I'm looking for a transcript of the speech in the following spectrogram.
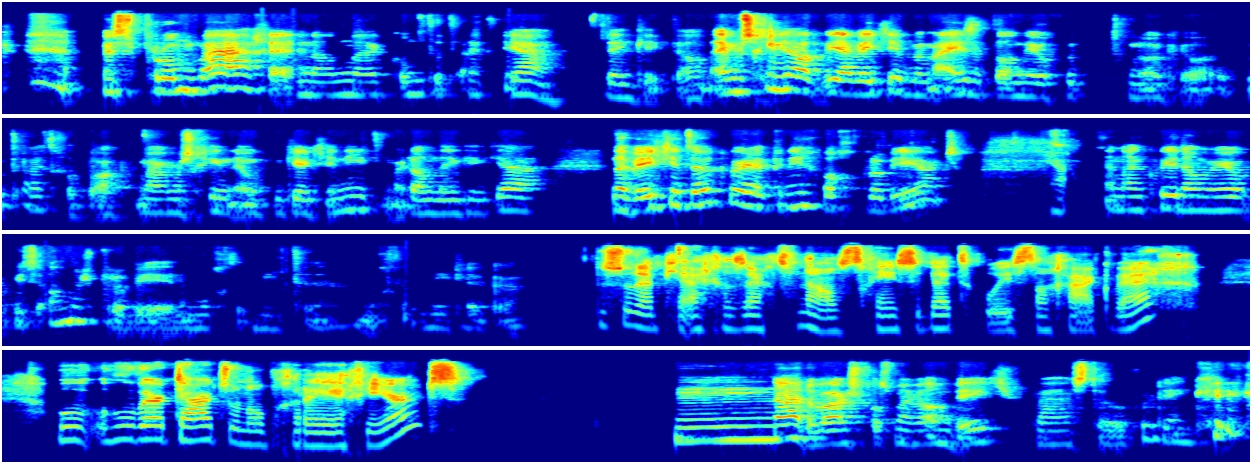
een sprong wagen. En dan uh, komt het uit, ja, denk ik dan. En misschien, had, ja, weet je, bij mij is het dan heel goed, toen ook heel goed uitgepakt. Maar misschien ook een keertje niet. Maar dan denk ik, ja, dan weet je het ook weer. Heb je in ieder geval geprobeerd. Ja. En dan kun je dan weer ook iets anders proberen, mocht het niet, uh, mocht het niet lukken. Dus toen heb je eigenlijk gezegd van nou, als het geen sabbatical is, dan ga ik weg. Hoe, hoe werd daar toen op gereageerd? Mm, nou, daar waren ze volgens mij wel een beetje verbaasd over, denk ik.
